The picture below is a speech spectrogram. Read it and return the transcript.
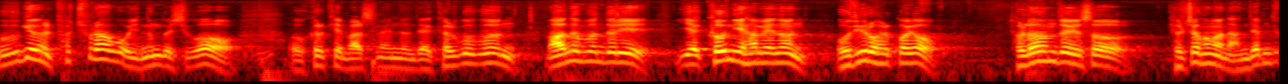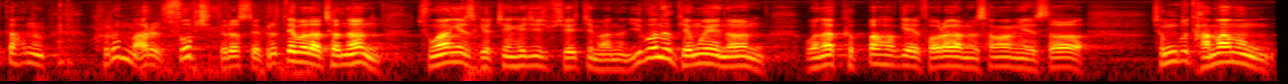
의견을 표출하고 있는 것이고 어, 그렇게 말씀했는데 결국은 많은 분들이 예, 건의하면은 어디로 할 거요? 전라남도에서 결정하면 안 됩니까 하는 그런 말을 수없이 들었어요. 그럴 때마다 저는 중앙에서 결정해 주십시오 했지만은 이번 경우에는 워낙 급박하게 돌아가는 상황에서 정부 담화문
